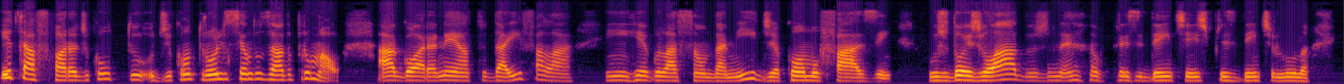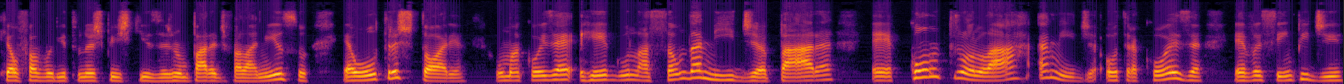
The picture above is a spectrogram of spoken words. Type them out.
e está fora de, de controle sendo usado para o mal. Agora, Neto, daí falar em regulação da mídia, como fazem os dois lados, né? O presidente e ex-presidente Lula, que é o favorito nas pesquisas, não para de falar nisso, é outra história. Uma coisa é regulação da mídia para é, controlar a mídia. Outra coisa é você impedir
